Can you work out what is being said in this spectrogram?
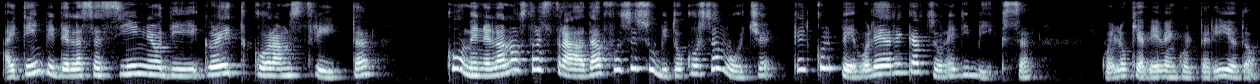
ai tempi dell'assassinio di Great Coram Street, come nella nostra strada fosse subito corsa voce che il colpevole era il garzone di Bix, quello che aveva in quel periodo.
